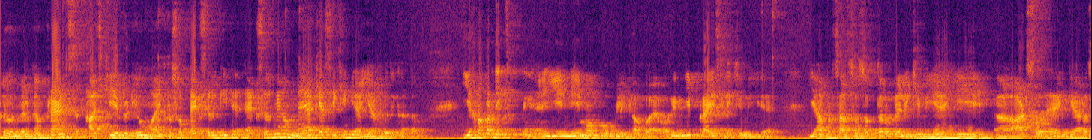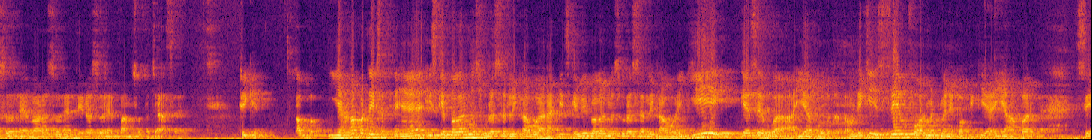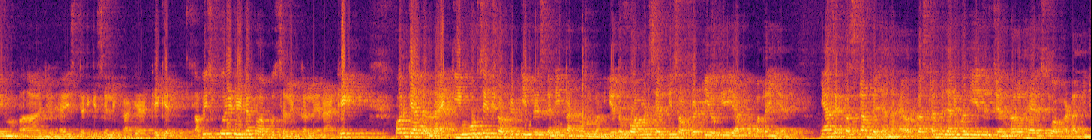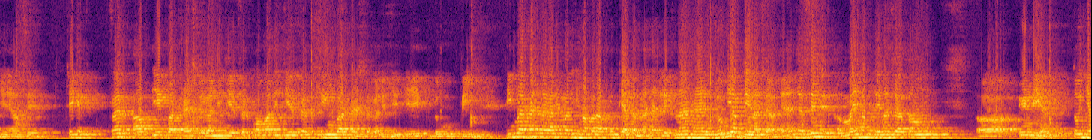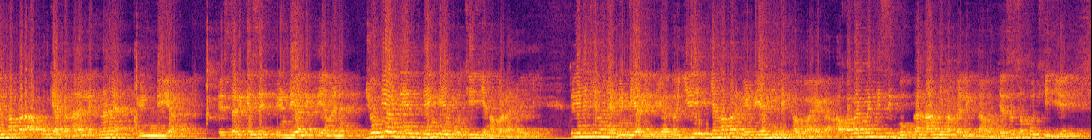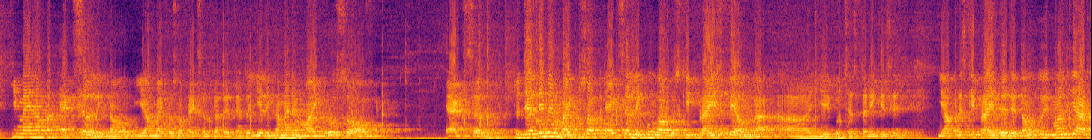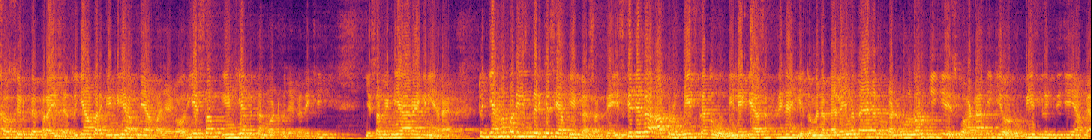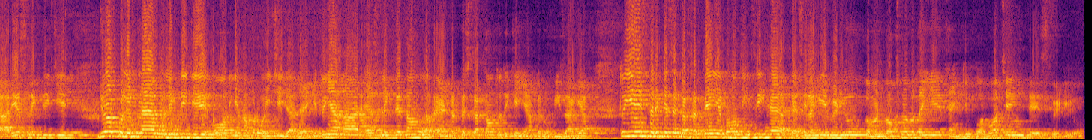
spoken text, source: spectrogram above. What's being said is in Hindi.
हेलो वेलकम फ्रेंड्स आज की ये वीडियो माइक्रोसॉफ्ट एक्सेल की है। एक्सेल में हम नया क्या सीखेंगे, आइए आपको दिखाता हूँ। यहाँ पर देख सकते हैं, ये नेम ऑफ़ बुक लिखा हुआ है और इनकी प्राइस लिखी हुई है। यहाँ पर सात सौ सत्तर रुपये लिखी हुई है। ये आठ सौ है, ग्यारह सौ है, बारह सौ है, तेरह सौ है, पाँच सौ पचास है। ठीक है अब यहाँ पर देख सकते हैं, इसके बगल में सूरज सर लिखा हुआ आ रहा है, इसके भी बगल में सूरज सर लिखा हुआ है। ये कैसे हुआ, ये आपको बताता हूँ। देखिए सेम फॉर्मेट मैंने कॉपी किया है, यहाँ पर सेम जो है, इस तरीके से लिखा गया है, ठीक है? अब इस पूरे डेटा को आपको सेलेक्ट कर लेना है, ठीक? और क्या करना है कीबोर्ड से एक शॉर्टकट की प्रेस करनी है कंट्रोल वन ये तो फॉर्मेट सेल की शॉर्टकट की होती है ये आपको पता ही है। यहाँ से कस्टम पे जाना है, और कस्टम पे जाने के बाद ये जो जनरल है, इसको आप हटा दीजिए यहाँ से, ठीक है? फिर आप एक बार हैश लगा लीजिए, फिर कॉमा दीजिए, फिर तीन बार लगा लीजिए, एक, दो, तीन। तीन बार हैश लगाने के बाद यहाँ पर आपको क्या करना है? लिखना है, जो भी आप देना चाहते हैं, जैसे मैं यहाँ देना चाहता हूँ इंडिया तो यहाँ पर आपको क्या करना है? लिखना है इंडिया इस तरीके से इंडिया लिख दिया मैंने। जो भी आप देंगे, वो चीज़ यहाँ पर आ जाएगी। तो ये देखिए, मैंने इंडिया ले लिया। तो ये, यहाँ पर इंडिया ही लिखा हुआ आएगा। अब अगर मैं किसी बुक का नाम यहाँ पे लिखता हूँ, जैसे सपोज़ कीजिए कि मैं यहाँ पर एक्सेल लिख रहा हूँ, या माइक्रोसॉफ्ट एक्सेल कर देते हैं तो ये लिखा मैंने माइक्रोसॉफ्ट एक्सेल तो जैसे मैं माइक्रोसॉफ्ट एक्सेल लिखूँगा और उसकी प्राइस पे आऊँगा ये कुछ इस तरीके से। यहाँ पर इसकी प्राइस दे देता हूँ तो मान लीजिए आठ सौ अस्सी रुपए प्राइस है तो यहाँ पर इंडिया अपने आप आ जाएगा और ये सब इंडिया में कन्वर्ट हो जाएगा। देखिए, ये सब इंडिया आ रहा है कि नहीं आ रहा है? तो यहाँ पर इस तरीके से आप ये कर सकते हैं। इसके जगह आप रुपीज़ का तो वो भी लेके आ सकते हैं, ये तो मैंने पहले ही बताया है तो कंट्रोल वन कीजिए, इसको हटा दीजिए और रुपीज़ लिख दीजिए, यहाँ पे आर लिख दीजिए। जो आपको लिखना है वो लिख दीजिए और यहाँ पर वही चीज़ आ जाएगी। तो यहाँ आर एस लिख देता हूँ और एंटर प्रेस करता हूँ तो देखिए यहाँ पे रुपीज़ आ गया। तो ये इस तरीके से कर सकते हैं, ये बहुत ईजी है कैसी लगी ये वीडियो कमेंट बॉक्स में बताइए। Thank you for watching this video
